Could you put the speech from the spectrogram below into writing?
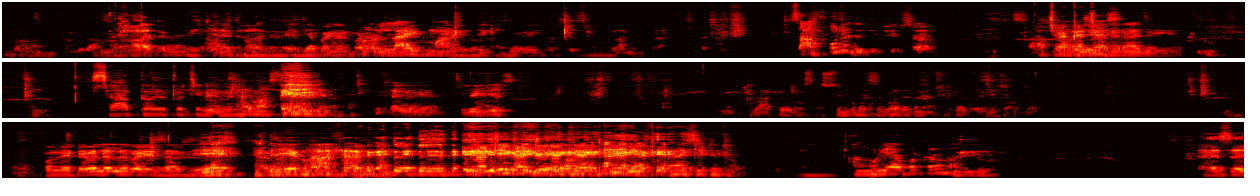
पूरा खड़ा कर नीचे ने खड़ा कर एतिया बैनर पर लाइट मार के देख देखिएगा इधर से धुंधला निकल है साफ़ होने देते फिर सर। साफ़ घर आ जाइए। साफ़ तो तो चिन्ह मिठाई वहाँ से लीजिए ना। चलिए लीजिए खिलाते हो बस सिमुले से बोल देना छोटा दे दीजिए तो पलेटे वाले ले रहे सर जी। अभी एक बार का ले ले ना ठीक है ठीक है खाने का ऐसे ठीक हो। अंगुलिया ऊपर करो ना ऐसे?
